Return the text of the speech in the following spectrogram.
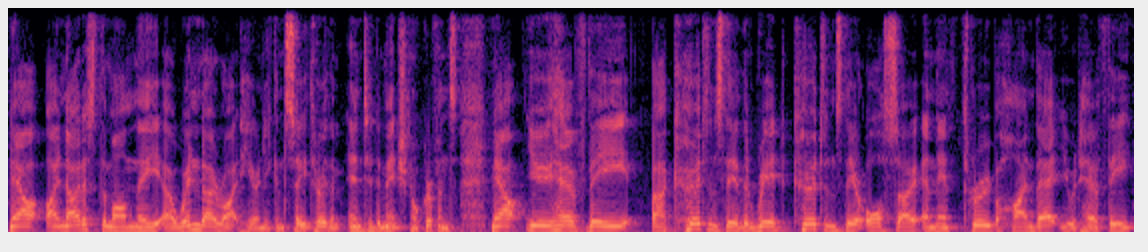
Now I noticed them on the uh, window right here, and you can see through them interdimensional griffins. Now you have the uh, curtains there, the red curtains there also, and then through behind that you would have the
